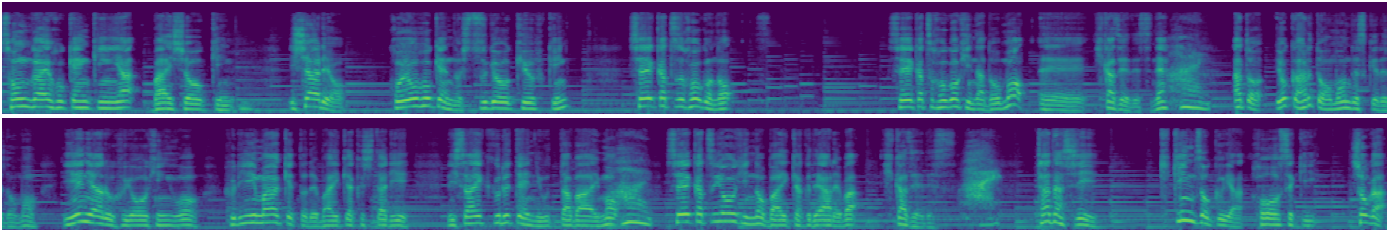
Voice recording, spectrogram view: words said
損害保険金や賠償金、うん、慰謝料雇用保険の失業給付金生活保護の生活保護費なども、えー、非課税ですね、はい、あとよくあると思うんですけれども家にある不要品をフリーマーケットで売却したりリサイクル店に売った場合も、はい、生活用品の売却であれば非課税です、はい、ただし貴金属や宝石書画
